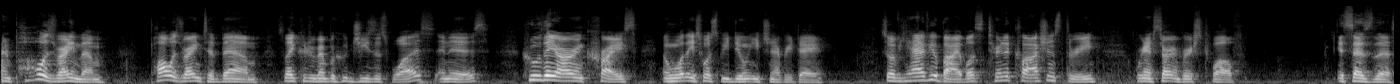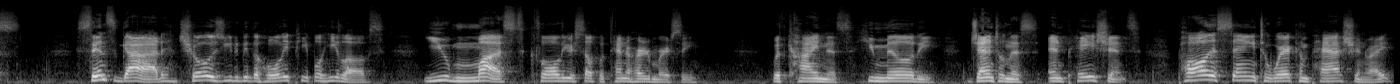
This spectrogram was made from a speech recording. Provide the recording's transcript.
And Paul is writing them, Paul was writing to them so they could remember who Jesus was and is, who they are in Christ, and what they're supposed to be doing each and every day. So if you have your Bibles, turn to Colossians 3. We're going to start in verse 12. It says this Since God chose you to be the holy people he loves, you must clothe yourself with tenderhearted mercy, with kindness, humility, gentleness, and patience. Paul is saying to wear compassion, right?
